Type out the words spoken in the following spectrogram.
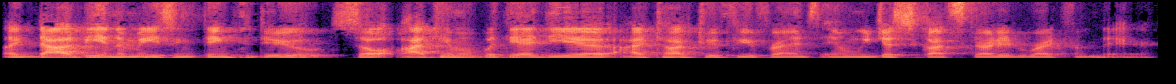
like that'd be an amazing thing to do. So I came up with the idea. I talked to a few friends and we just got started right from there.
